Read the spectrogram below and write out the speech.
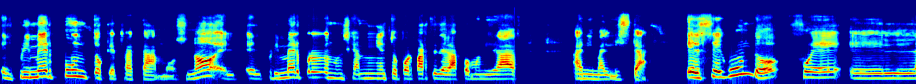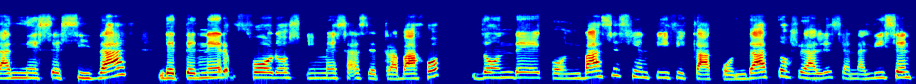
el primer punto que tratamos, ¿no? El, primer pronunciamiento por parte de la comunidad animalista. El segundo fue la necesidad de tener foros y mesas de trabajo donde con base científica, con datos reales, se analicen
